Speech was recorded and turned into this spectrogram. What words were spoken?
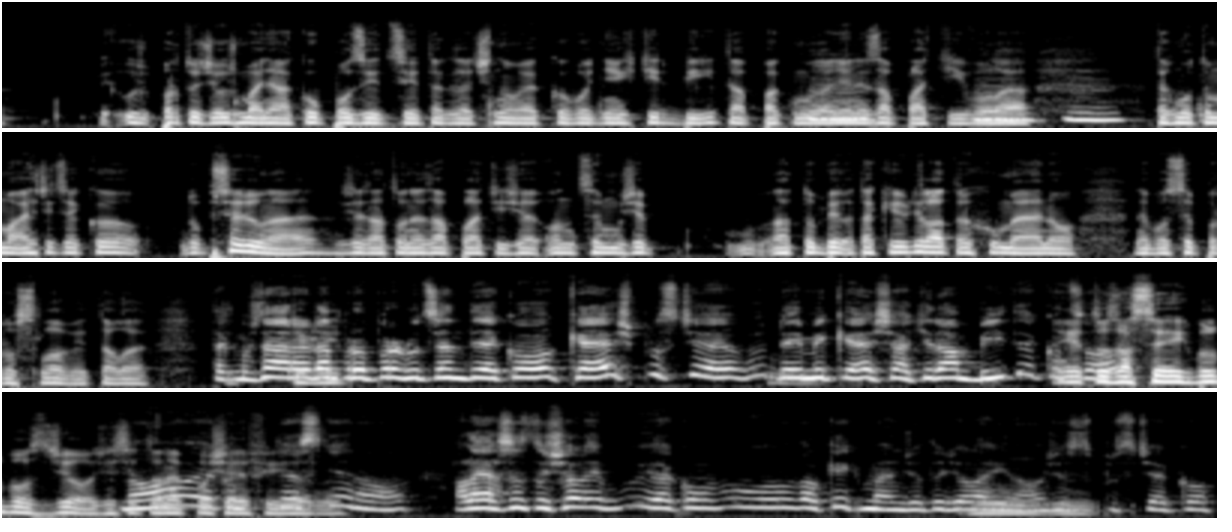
eh, už, protože už má nějakou pozici, tak začnou jako od něj chtít být a pak mu za ně nezaplatí, vole. Tak mu to máš říct jako dopředu, ne? Že za to nezaplatí, že on se může na to by taky udělat trochu jméno, nebo se proslavit, ale Tak možná rada lidi- pro producenty jako cash, prostě dej mi cash, já ti dám beat, jako je co? to zase jejich blbost, že jo? Že si to nepošéfí. Jako, jasně, no. Ale já jsem slyšel i jako u velkých men, že to dělají, no, že prostě jako...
